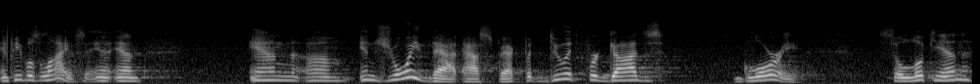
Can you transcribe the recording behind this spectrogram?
in people's lives and, and, and um, enjoy that aspect, but do it for God's glory. So look in,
